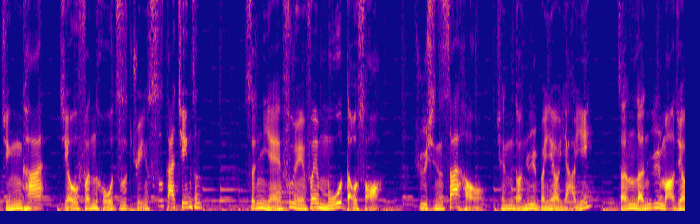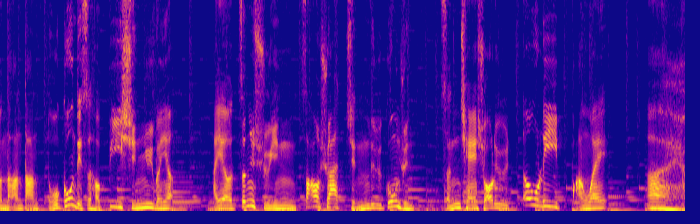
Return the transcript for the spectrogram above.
秦凯求婚合资全世界见证，孙杨傅园慧摸头杀，许昕赛后请他女朋友姚燕，成龙羽毛球男单夺冠的时候比心女朋友，还有郑淑英赵帅情侣冠军。神枪侠侣斗力傍位，哎呀，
